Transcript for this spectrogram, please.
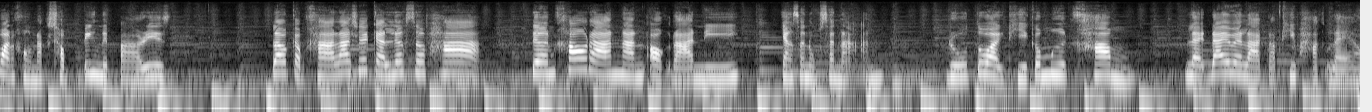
วรรค์ของนักช้อปปิ้งในปารีส เรากับคาร่าช่วยกันเลือกเสื้อผ้า เดินเข้าร้านนั้นออกร้านนี้ อย่างสนุกสนาน รู้ตัวอีกทีก็มืดค่ำและได้เวลากลับที่พักแล้ว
